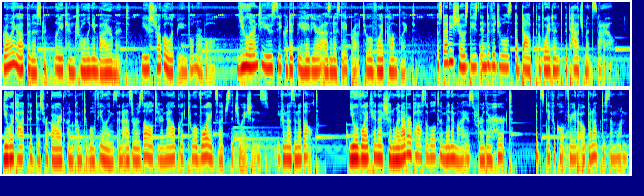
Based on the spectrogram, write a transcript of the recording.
Growing up in a strictly controlling environment you struggle with being vulnerable. You learn to use secretive behavior as an escape route to avoid conflict. A study shows these individuals adopt avoidant attachment style. You were taught to disregard uncomfortable feelings and as a result, you're now quick to avoid such situations, even as an adult. You avoid connection whenever possible to minimize further hurt. It's difficult for you to open up to someone.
